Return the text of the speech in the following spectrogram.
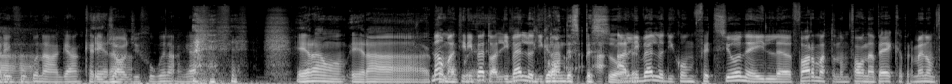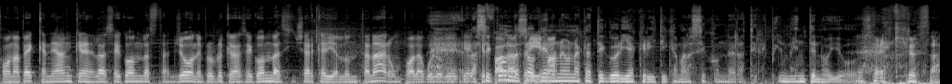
Kari Fukunaga, Kari era- Joji Fukunaga. era, un- era No, ma ti ripeto, a livello di, di, grande co- spessore. A, a livello di confezione il format non fa una pecca, per me non fa una pecca neanche nella seconda stagione, proprio perché la seconda si cerca di allontanare un po' da quello che, che, la che seconda fa la so che prima. non è una categoria critica, ma la seconda era terribilmente noiosa. Eh, Chi lo sa.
